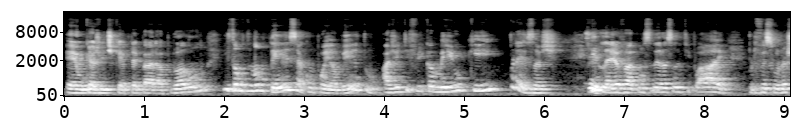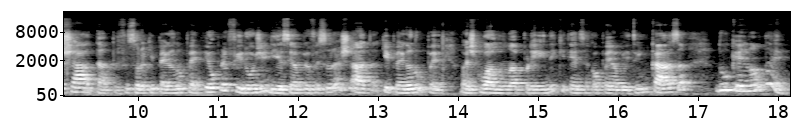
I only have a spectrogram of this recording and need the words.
É o que a gente quer preparar para o aluno. Então, não tem esse acompanhamento, a gente fica meio que presas. Sim. Leva a consideração tipo, ai, professora chata, professora que pega no pé. Eu prefiro hoje em dia ser a professora chata que pega no pé, mas que o aluno aprende, que tem esse acompanhamento em casa, do que ele não ter.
